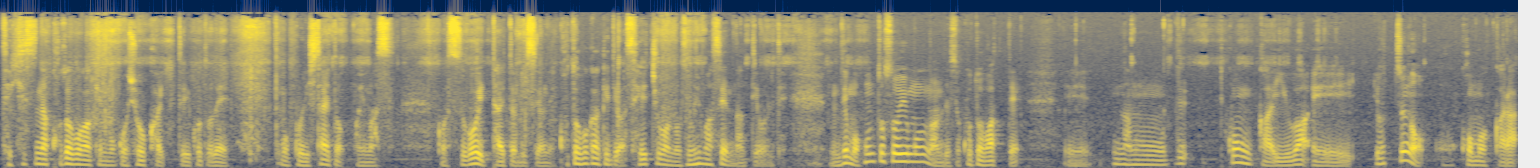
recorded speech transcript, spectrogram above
適切な言葉がけもご紹介」ということでお送りしたいと思います。これすごいタイトルですよね。言葉かけでは成長は望めませんなんて言われて。でも本当そういうものなんですよ言葉って、えー、なので今回は、えー、4つの項目から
